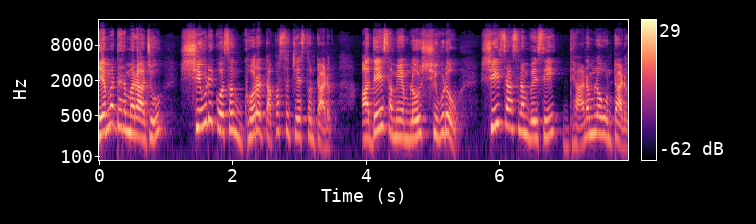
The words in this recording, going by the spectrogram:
యమధర్మరాజు శివుడి కోసం ఘోర తపస్సు చేస్తుంటాడు. అదే సమయంలో శివుడు శీర్షాసనం వేసి ధ్యానంలో ఉంటాడు.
